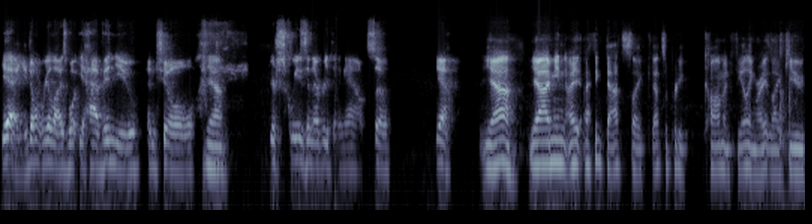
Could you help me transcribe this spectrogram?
yeah, you don't realize what you have in you until Yeah. you're squeezing everything out. So yeah, Yeah, yeah. I mean, I, I think that's like that's a pretty common feeling, right? Like you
